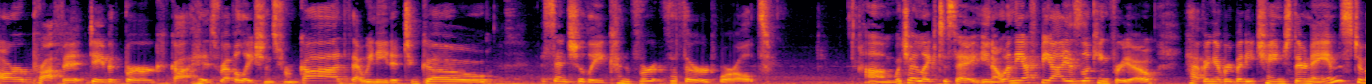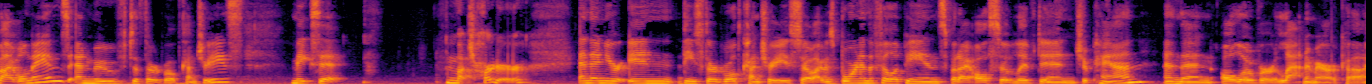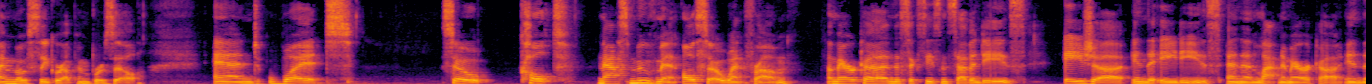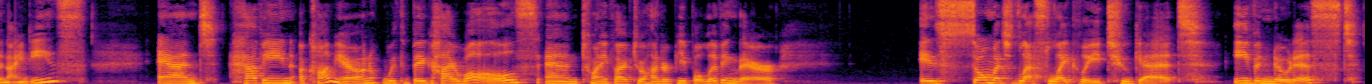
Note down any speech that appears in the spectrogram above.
our prophet David Berg got his revelations from God that we needed to go essentially convert the third world. Um, which I like to say, you know, when the FBI is looking for you, having everybody change their names to Bible names and move to third world countries makes it much harder and then you're in these third world countries. So I was born in the Philippines, but I also lived in Japan and then all over Latin America. I mostly grew up in Brazil. And what, so cult mass movement also went from America in the 60s and 70s, Asia in the 80s, and then Latin America in the 90s. And having a commune with big high walls and 25 to 100 people living there is so much less likely to get even noticed,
